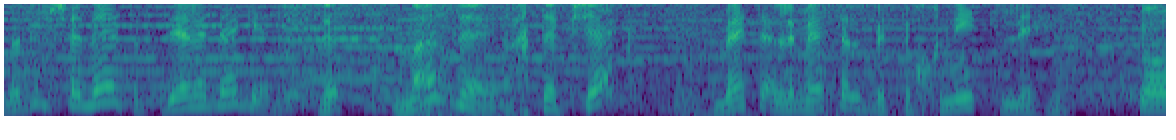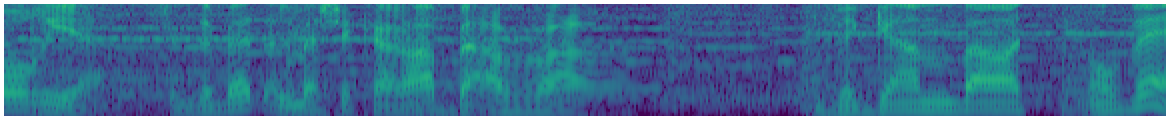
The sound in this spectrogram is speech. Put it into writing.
מה זה משנה? תצדיע לדגל. ל- מה זה? החטף שק? מטאל מטאל בתוכנית להיסטוריה, שמדברת על מה שקרה בעבר. וגם בהווה,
